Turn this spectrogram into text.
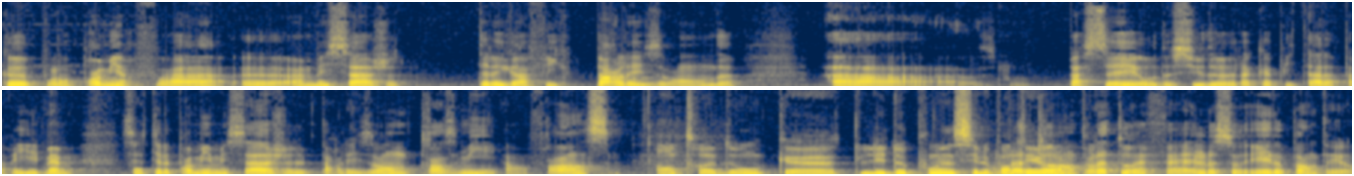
que pour la première fois, euh, un message télégraphique par les ondes a passé au-dessus de la capitale à Paris. Et même, ça a été le premier message par les ondes transmis en France. Entre donc euh, les deux points, c'est le Panthéon. entre la Tour Eiffel et le Panthéon.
